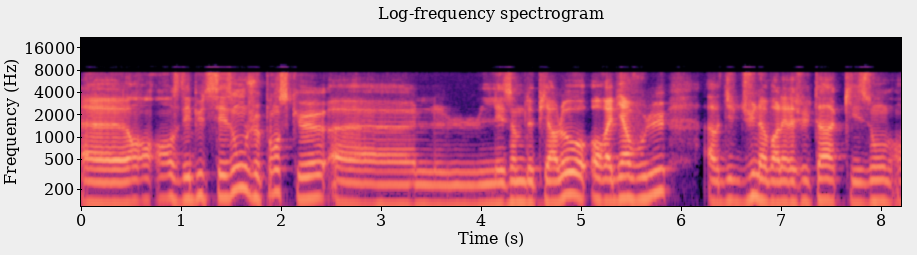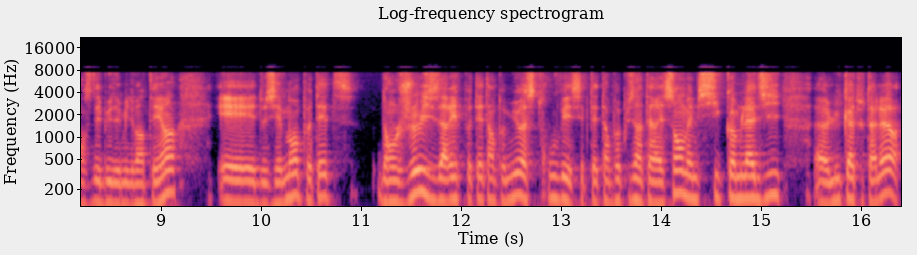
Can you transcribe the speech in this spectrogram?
Euh, en, en, ce début de saison, je pense que euh, les hommes de Pirlo auraient bien voulu d'une avoir les résultats qu'ils ont en ce début 2021, et deuxièmement peut-être dans le jeu, ils arrivent peut-être un peu mieux à se trouver. C'est peut-être un peu plus intéressant, même si, comme l'a dit euh, Lucas tout à l'heure,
